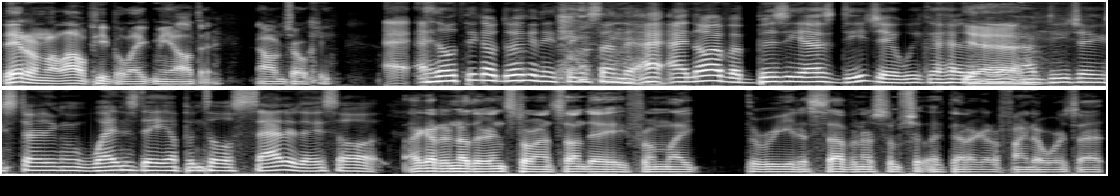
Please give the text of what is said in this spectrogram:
they don't allow people like me out there. No, I'm joking. I, I don't think I'm doing anything Sunday. I, I know I have a busy ass DJ week ahead Yeah. of me. I'm DJing starting Wednesday up until Saturday. So I got another in store on Sunday from like three to seven or some shit like that. I gotta find out where it's at.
